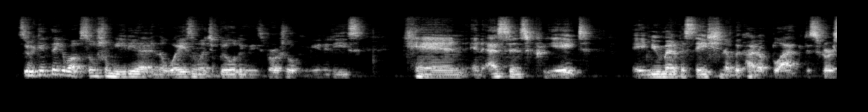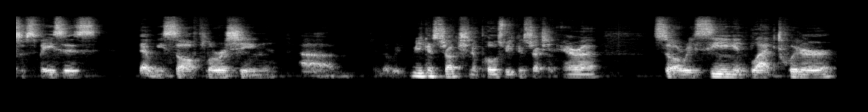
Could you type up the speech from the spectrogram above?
So we can think about social media and the ways in which building these virtual communities can, in essence, create a new manifestation of the kind of Black discursive spaces that we saw flourishing uh, in the Reconstruction and post Reconstruction era. So, are we seeing in Black Twitter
